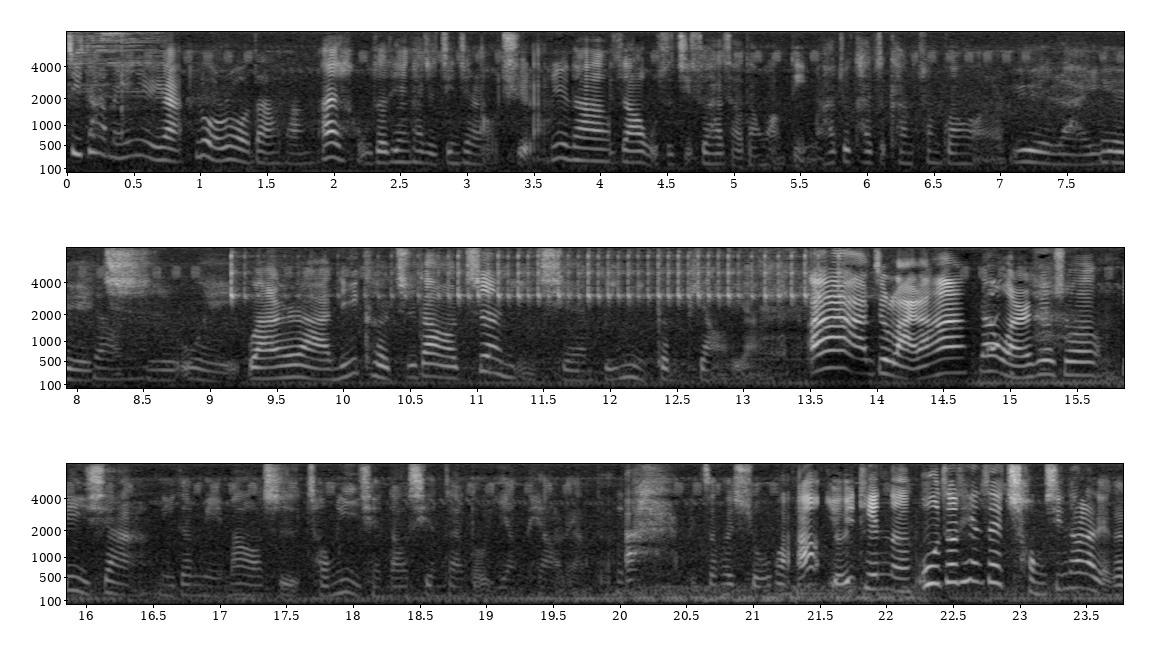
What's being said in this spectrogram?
级大美女啊，落落大方。哎，武则天开始渐渐老去了，因为她知道五十几岁她才要当皇帝嘛，她就开始看上官婉儿越来越吃味。婉儿啊，你可知道朕以前比你更漂亮啊？就来了啊。那婉儿就说：“陛下，的美貌是从以前到现在都一样漂亮的啊，你真会说话。”好，有一天呢，武则天在宠幸她的两个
